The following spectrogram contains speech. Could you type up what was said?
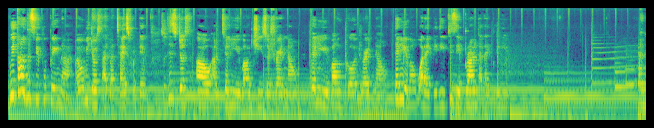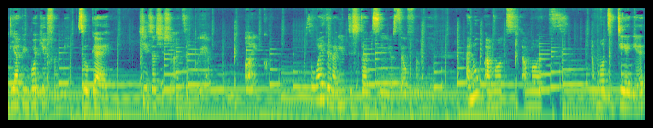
Without these people paying her, my mommy just advertised for them. So this is just how I'm telling you about Jesus right now, telling you about God right now, telling you about what I believe. This is a brand that I believe. And they have been working for me. So guy, Jesus used to answer prayer. Like so why then are you distancing yourself from him? I know I'm not I'm not I'm not there yet.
